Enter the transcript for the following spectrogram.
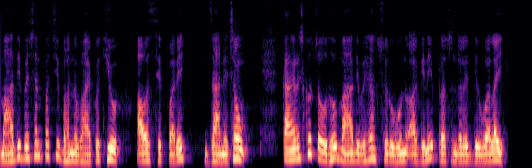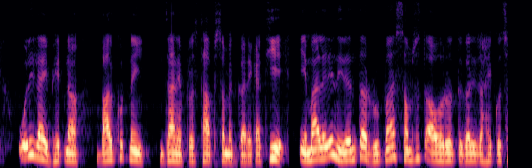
महाधिवेशनपछि भन्नुभएको थियो आवश्यक परे जानेछौँ। काङ्ग्रेसको चौधौँ महाधिवेशन सुरु हुनु अघि नै प्रचण्डले देउवालाई ओलीलाई भेट्न बालकोट नै जाने प्रस्ताव समेत गरेका थिए। एमाले निरन्तर रूपमा संसद अवरोध गरिरहेको छ।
